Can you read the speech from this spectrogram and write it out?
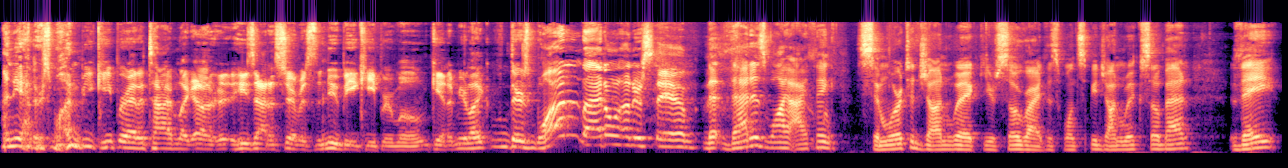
And yeah, there's one beekeeper at a time. Like, oh, he's out of service. The new beekeeper will get him. You're like, there's one. I don't understand. That that is why I think similar to John Wick, you're so right. This wants to be John Wick so bad. They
